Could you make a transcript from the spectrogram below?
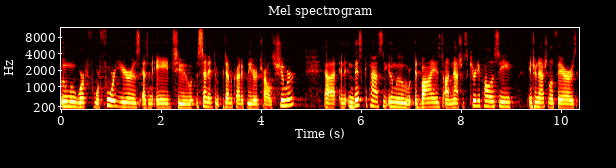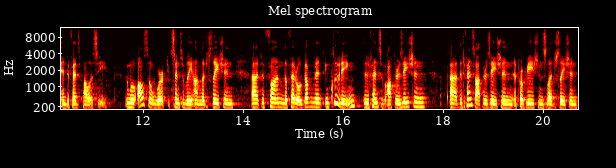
Oumou worked for four years as an aide to Senate Democratic leader Charles Schumer. Uh, and in this capacity, Oumou advised on national security policy, international affairs, and defense policy. Oumou also worked extensively on legislation uh, to fund the federal government, including the defensive authorization, uh, the defense authorization, appropriations legislation,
